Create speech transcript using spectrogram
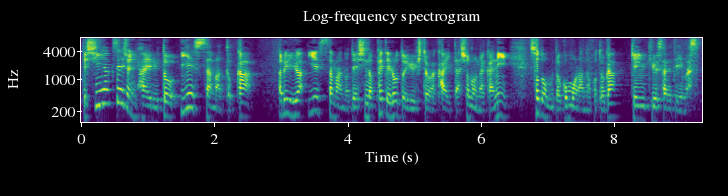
で新約聖書に入るとイエス様とかあるいはイエス様の弟子のペテロという人が書いた書の中にソドムとゴモラのことが言及されています。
